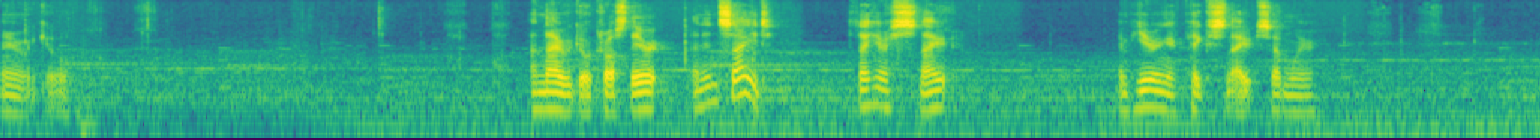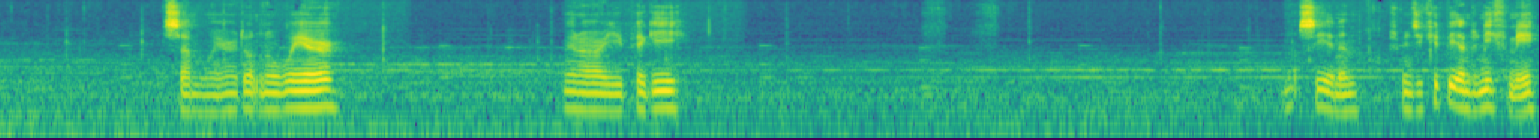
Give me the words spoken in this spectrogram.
There we go. And now we go across there and inside. Did I hear a snout? I'm hearing a pig snout somewhere. Somewhere, I don't know where. Where are you, piggy? I'm not seeing him, which means he could be underneath me.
